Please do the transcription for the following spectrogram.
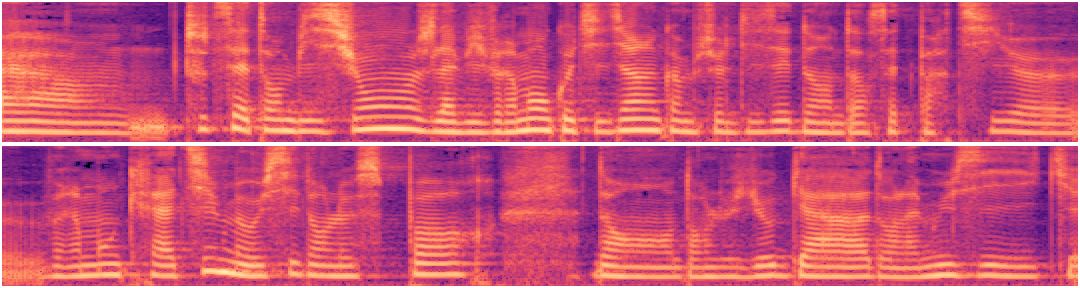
euh, toute cette ambition, je la vis vraiment au quotidien, comme je te le disais, dans, cette partie euh, vraiment créative, mais aussi dans le sport, dans, dans le yoga, dans la musique,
